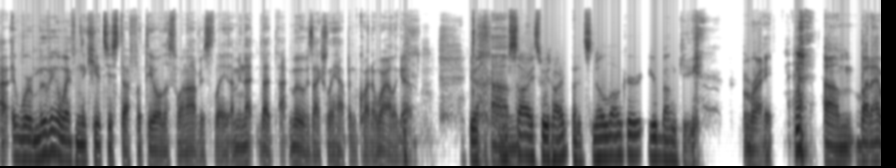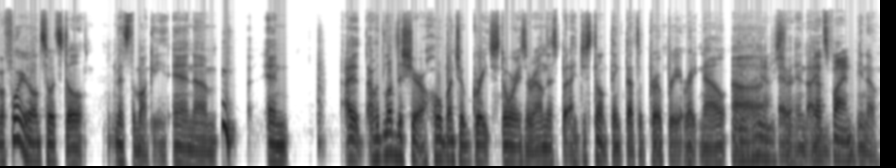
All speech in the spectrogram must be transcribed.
uh, we're moving away from the cutesy stuff with the oldest one. Obviously, I mean that that, that move has actually happened quite a while ago, Yeah, I'm Um, sorry, sweetheart, but it's no longer your bunkie. right? um, but I have a four year old, so it's still it's the monkey, and um and. I, I would love to share a whole bunch of great stories around this, but I just don't think that's appropriate right now. Yeah, uh, understand. and I, That's fine. you know,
